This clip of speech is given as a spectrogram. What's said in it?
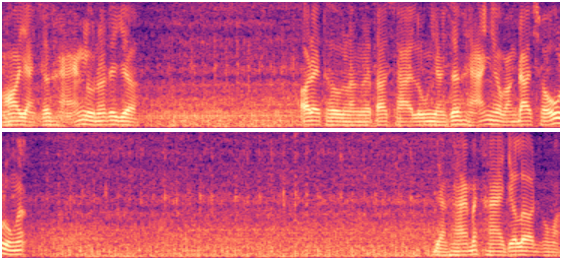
Đó, dàn sơ hãng luôn đó tới giờ ở đây thường là người ta xài luôn dàn sơ hãng như bạn đa số luôn á. Dàn 2 m 2 trở lên không à.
